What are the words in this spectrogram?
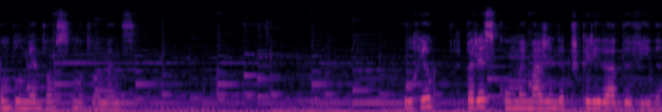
complementam-se mutuamente. O rio aparece com uma imagem da precariedade da vida,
